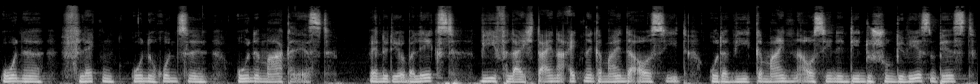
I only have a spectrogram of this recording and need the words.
ohne Flecken, ohne Runzel, ohne Makel ist. Wenn du dir überlegst, wie vielleicht deine eigene Gemeinde aussieht oder wie Gemeinden aussehen, in denen du schon gewesen bist,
